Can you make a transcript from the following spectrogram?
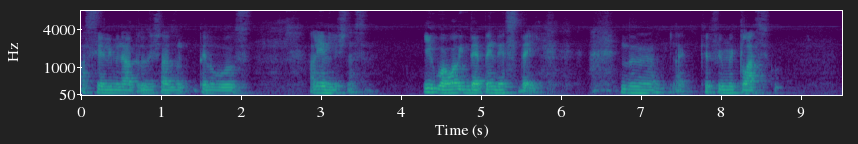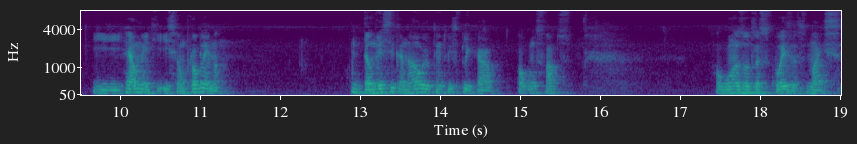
a ser eliminado pelos Estados pelos alienígenas, igual ao Independence Day naquele filme clássico. E realmente isso é um problema. Então nesse canal eu tento explicar alguns fatos, algumas outras coisas mais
